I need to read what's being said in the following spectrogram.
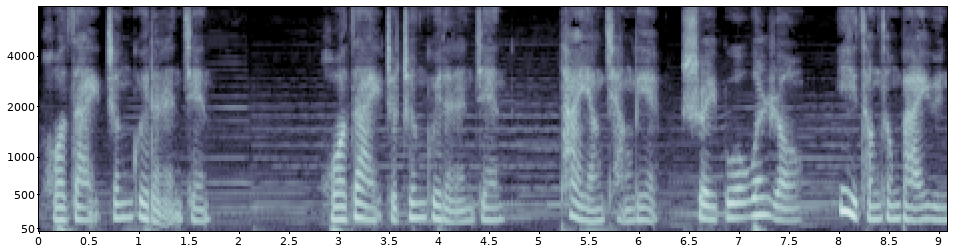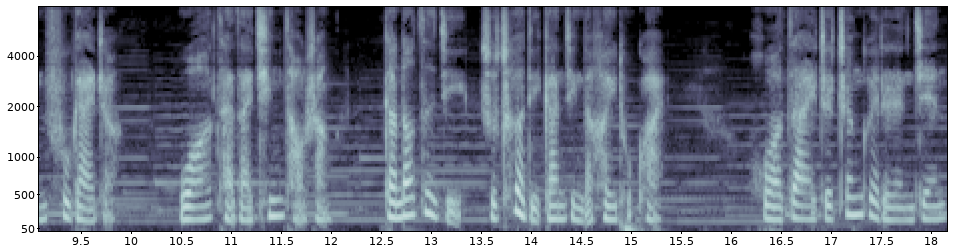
活在珍贵的人间，活在这珍贵的人间，太阳强烈，水波温柔，一层层白云覆盖着我，踩在青草上，感到自己是彻底干净的黑土块。活在这珍贵的人间，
